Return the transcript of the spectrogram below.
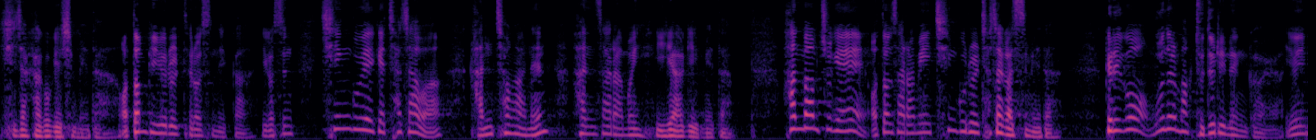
시작하고 계십니다. 어떤 비유를 들었습니까? 이것은 친구에게 찾아와 간청하는 한 사람의 이야기입니다. 한밤중에 어떤 사람이 친구를 찾아갔습니다. 그리고 문을 막 두드리는 거예요. 이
